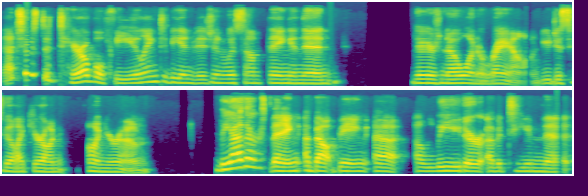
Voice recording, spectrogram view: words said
That's just a terrible feeling to be envisioned with something and then there's no one around. You just feel like you're on on your own. The other thing about being a, a leader of a team that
